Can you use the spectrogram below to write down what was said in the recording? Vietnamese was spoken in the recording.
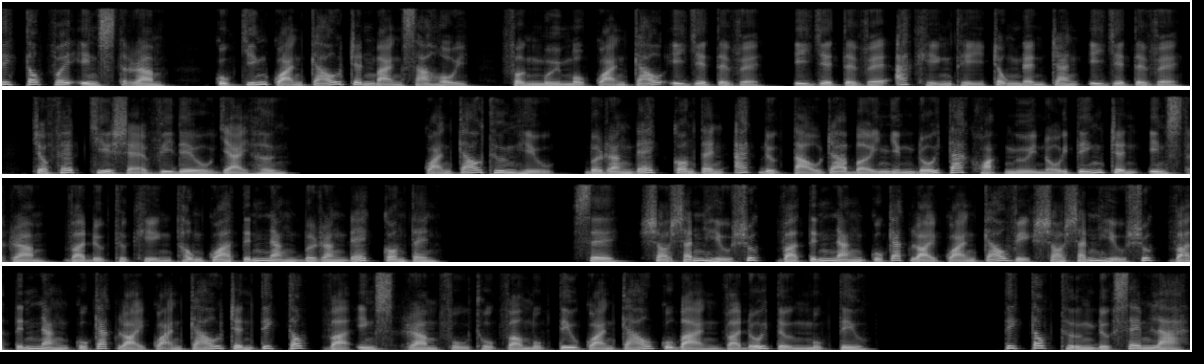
TikTok với Instagram, cuộc chiến quảng cáo trên mạng xã hội, phần 11 quảng cáo IGTV, IGTV ác hiển thị trong nền trang IGTV, cho phép chia sẻ video dài hơn. Quảng cáo thương hiệu, Branded Content Ad được tạo ra bởi những đối tác hoặc người nổi tiếng trên Instagram và được thực hiện thông qua tính năng Branded Content. C. So sánh hiệu suất và tính năng của các loại quảng cáo Việc so sánh hiệu suất và tính năng của các loại quảng cáo trên TikTok và Instagram phụ thuộc vào mục tiêu quảng cáo của bạn và đối tượng mục tiêu. TikTok thường được xem là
